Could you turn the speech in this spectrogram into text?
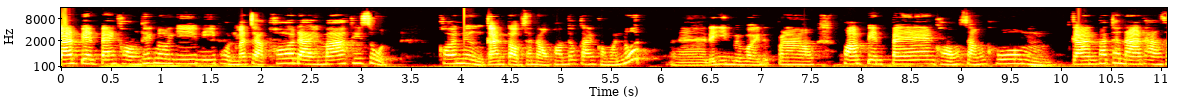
การเปลี่ยนแปลงของเทคโนโลยีมีผลมาจากข้อใดมากที่สุด ข้อ 1 การตอบสนองความต้องการของมนุษย์ ได้ยินบ่อยๆหรือเปล่า ความเปลี่ยนแปลงของสังคม การพัฒนาทางส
